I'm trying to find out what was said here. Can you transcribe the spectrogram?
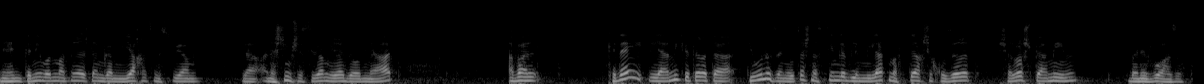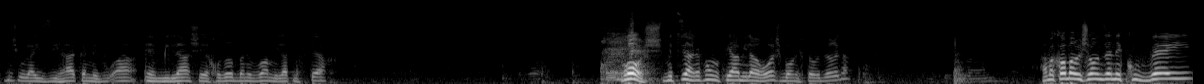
נהנתנים, עוד מעט נראה, יש להם גם יחס מסוים לאנשים שסביבם, נראה את זה עוד מעט. אבל כדי להעמיק יותר את הטיעון הזה, אני רוצה שנשים לב למילת מפתח שחוזרת שלוש פעמים בנבואה הזאת. מישהו אולי זיהה כאן נבואה, אה, מילה שחוזרת בנבואה, מילת מפתח? ראש, מצוין. איפה מופיעה המילה ראש? בואו נכתוב את זה רגע. המקום הראשון זה נקובי,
